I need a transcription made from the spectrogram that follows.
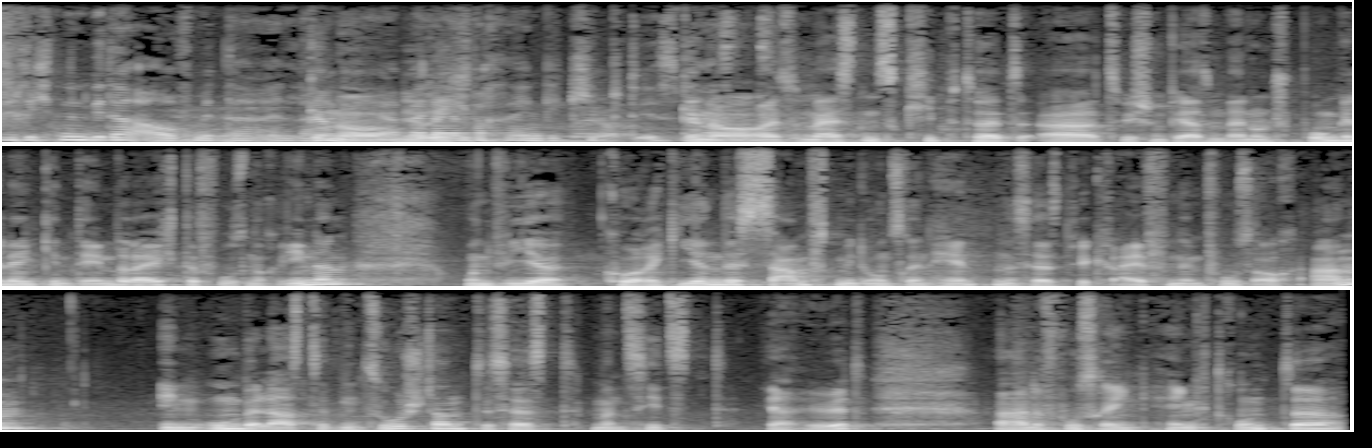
Sie richten ihn wieder auf mit der Einlage, genau, ja, weil er einfach reingekippt ist. Genau, meistens. also meistens kippt halt äh, zwischen Fersenbein und Sprunggelenk in dem Bereich der Fuß nach innen und wir korrigieren das sanft mit unseren Händen. Das heißt, wir greifen den Fuß auch an im unbelasteten Zustand. Das heißt, man sitzt erhöht, äh, der Fuß hängt runter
